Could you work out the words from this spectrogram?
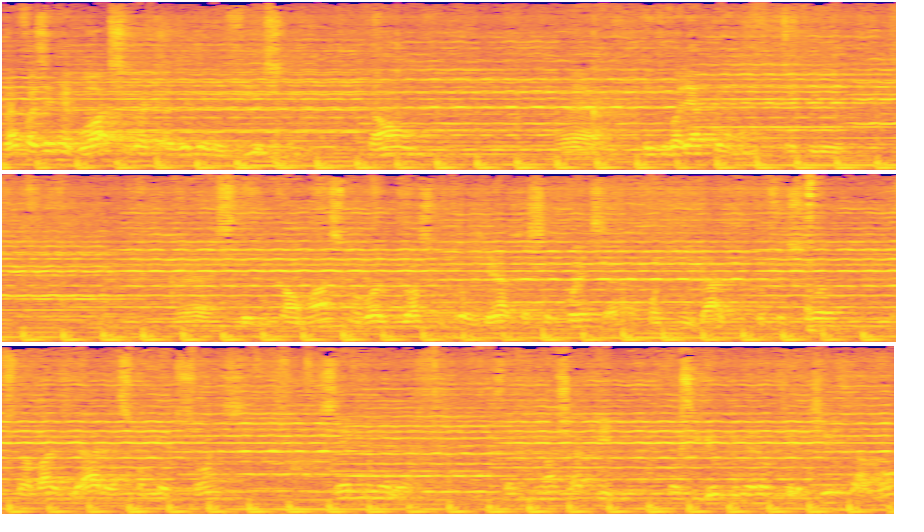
vai fazer negócio, vai trazer benefício, então é, tem que valer a pena, tem que é, se dedicar ao máximo. Agora o próximo projeto, a sequência, a continuidade do professor, os trabalhos diários, as competições sempre melhor. Sempre não achar que conseguiu o primeiro objetivo, tá bom,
